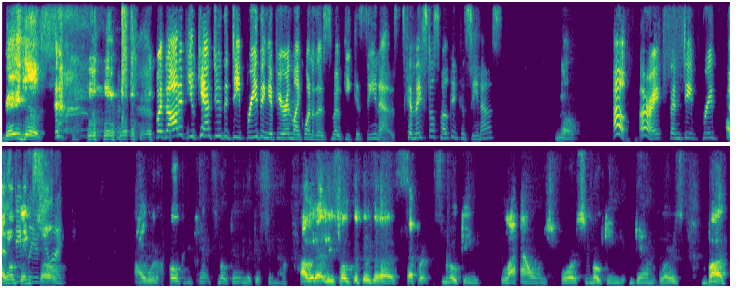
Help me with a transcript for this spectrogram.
Vegas. but not if you can't do the deep breathing if you're in like one of those smoky casinos. Can they still smoke in casinos? No. Oh, all right. Then deep breathe. I don't think so. Like. I would hope you can't smoke in the casino. I would at least hope that there's a separate smoking lounge for smoking gamblers. But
